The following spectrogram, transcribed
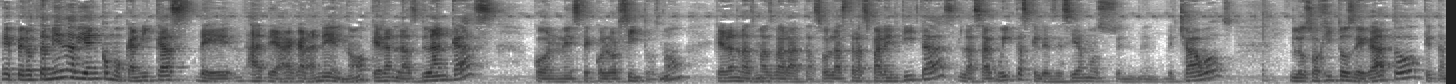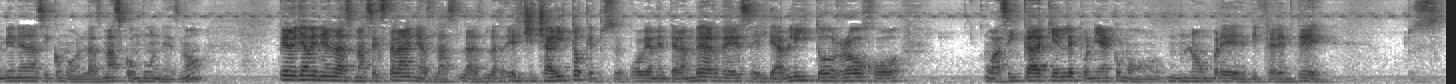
Eh, pero también habían como canicas de, de a granel, ¿no? Que eran las blancas con este colorcitos, ¿no? Que eran las más baratas. O las transparentitas, las agüitas que les decíamos de chavos. Los ojitos de gato, que también eran así como las más comunes, ¿no? Pero ya venían las más extrañas, el chicharito, que pues, obviamente eran verdes, el diablito, rojo, o así, cada quien le ponía como un nombre diferente, pues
